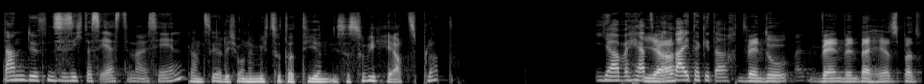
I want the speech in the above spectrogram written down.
dann dürfen sie sich das erste Mal sehen. Ganz ehrlich, ohne mich zu datieren, ist es so wie Herzblatt? Ja, aber Herz Ja. hat weitergedacht. Wenn du, wenn, wenn bei Herzblatt,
